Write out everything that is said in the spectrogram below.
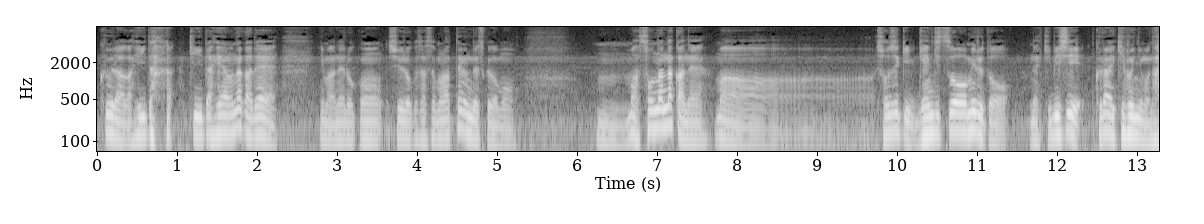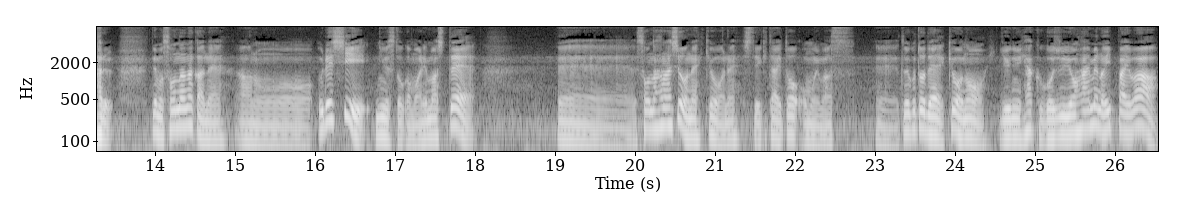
クーラーが効いた、効いた部屋の中で、今ね、録音、収録させてもらってるんですけども、うん、まあそんな中ね、まあ、正直現実を見ると、ね、厳しい、暗い気分にもなる。でもそんな中ね、あのー、嬉しいニュースとかもありまして、えー、そんな話をね、今日はね、していきたいと思います。えー、ということで、今日の牛乳154杯目の一杯は、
